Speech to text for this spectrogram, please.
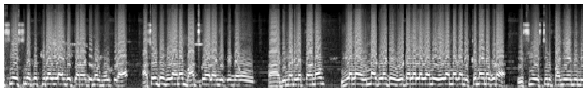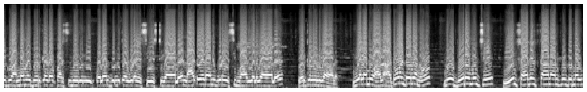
ఎస్సీ ఎస్టీలకు కిరాయి అని చెప్పారు అంటున్నావు మూడు కూడా అటువంటి విధానం మార్చుకోవాలని చెప్పి మేము డిమాండ్ చేస్తా ఉన్నాం. ఇవాళ ఉన్నటువంటి హోటళ్ళలో కానీ ఏదన్నా కానీ ఎక్కడైనా కూడా ఎస్సీ ఎస్టీలు పనిచేయండి నీకు అన్నమే దొరికే పరిస్థితి లేదు నీ పొలం దున్నితే కూడా ఎస్సీ ఎస్టీ కావాలి నాటేయడానికి కూడా ఎస్సీ మాదిగలు కావాలి ఎరకలోళ్ళు కావాలి. ఇవాళ నువ్వు అటువంటి వాళ్ళను నువ్వు దూరం ఉంచి ఏం సాధిస్తా అనుకుంటున్నావు?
